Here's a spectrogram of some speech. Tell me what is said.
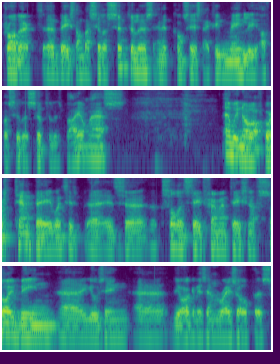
product based on Bacillus subtilis, and it consists actually mainly of Bacillus subtilis biomass. And we know, of course, tempeh, which is uh, it's a solid state fermentation of soybean uh, using uh, the organism Rhizopus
